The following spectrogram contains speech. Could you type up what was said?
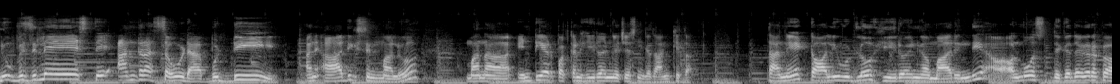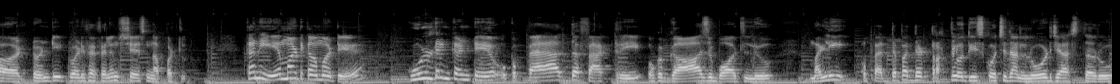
నువ్వు విజిలేస్తే ఆంధ్ర సౌడా బుడ్డి అని ఆది సినిమాలో మన ఎన్టీఆర్ పక్కన హీరోయిన్గా చేసింది కదా అంకిత. తనే టాలీవుడ్లో హీరోయిన్గా మారింది. ఆల్మోస్ట్ దగ్గర దగ్గర ఒక ట్వంటీ ట్వంటీ ఫైవ్ ఫిలిమ్స్ చేసింది అప్పట్లో. కానీ ఏ మాట కామాటే కూల్ డ్రింక్ అంటే ఒక పెద్ద ఫ్యాక్టరీ ఒక గాజు బాటిల్ మళ్ళీ ఒక పెద్ద పెద్ద ట్రక్లో తీసుకొచ్చి దాన్ని లోడ్ చేస్తారు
